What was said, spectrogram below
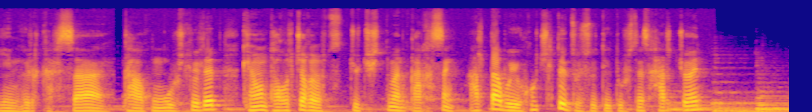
ийм хэрэг гарсан. Та бүхэн үргэлжлүүлээд кино тоглож байгаа жүжигчд маань гаргасан алдаа буюу хөгжилтэй зүйлсүүдийг дүрснээс харж байна.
